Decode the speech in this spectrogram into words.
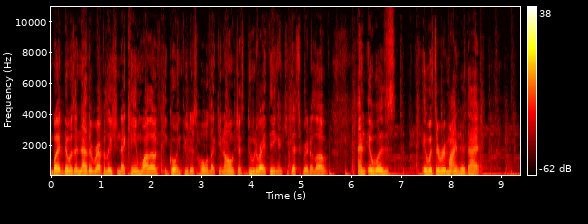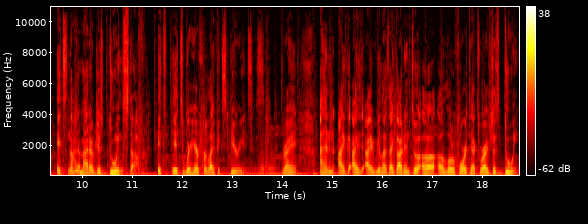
But there was another revelation that came while I was going through this whole, like, you know, just do the right thing and keep that spirit of love. And it was, it was the reminder that it's not a matter of just doing stuff. It's it's we're here for life experiences, mm-hmm. right? And I, I I realized I got into a, a little vortex where I was just doing,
